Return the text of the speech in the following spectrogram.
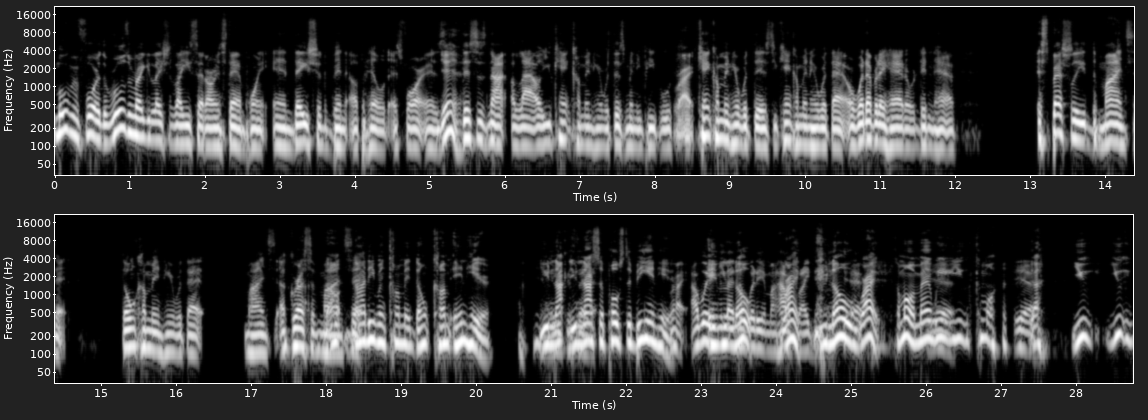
moving forward, the rules and regulations, like you said, are in standpoint, and they should have been upheld. As far as Yeah. this is not allowed. You can't come in here with this many people. Right. Can't come in here with this. You can't come in here with that, or whatever they had or didn't have. Especially the mindset. Don't come in here with that mindset, aggressive mindset. not even come in. Don't come in here. you You're not. can You're not that. supposed to be in here. right. I wouldn't And even let know- nobody in my house right. like that. You know, Yeah. right? Come on, man. Yeah. We you come on. Yeah. You you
